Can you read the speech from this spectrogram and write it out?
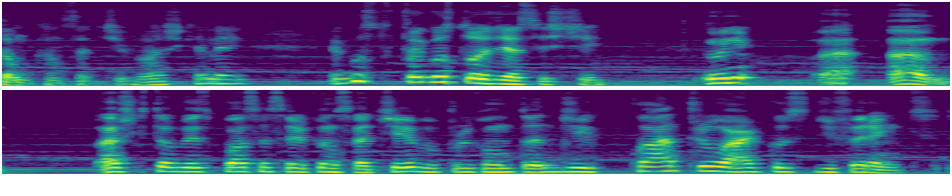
tão cansativo. Eu acho que ele é, é gost- foi gostoso de assistir. Uni- ah, ah, acho que talvez possa ser cansativo por conta de quatro arcos diferentes.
